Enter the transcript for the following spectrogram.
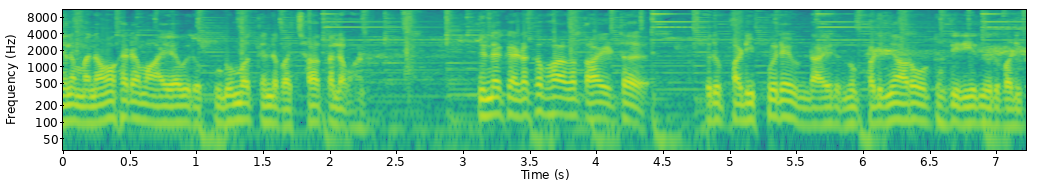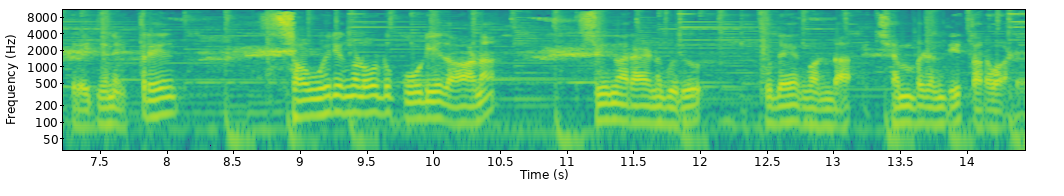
ഇങ്ങനെ മനോഹരമായ ഒരു കുടുംബത്തിന്റെ പശ്ചാത്തലമാണ്. ഇതിന്റെ കിഴക്ക് ഭാഗത്തായിട്ട് ഒരു പടിപ്പുര ഉണ്ടായിരുന്നു. പടിഞ്ഞാറോട്ട് തിരിയുന്ന ഒരു പടിപ്പുര. ഇങ്ങനെ ഇത്രയും സൗകര്യങ്ങളോട് കൂടിയതാണ് ശ്രീനാരായണ ഗുരു ഉദയം കൊണ്ട ചെമ്പഴന്തി തറവാട്.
